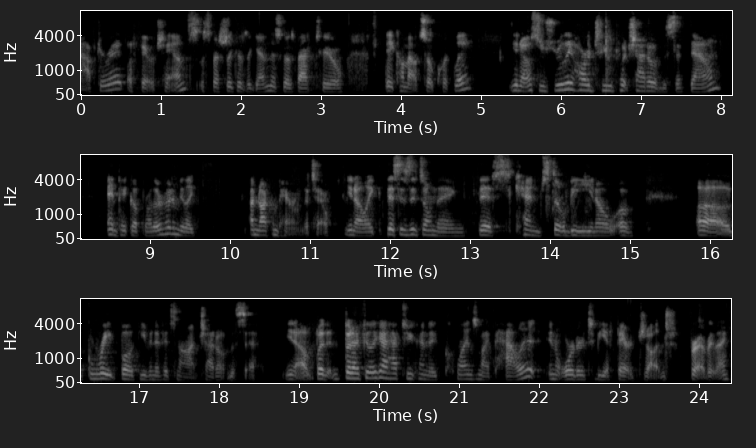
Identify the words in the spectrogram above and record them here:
after it a fair chance, especially because again, this goes back to they come out so quickly, you know. So it's really hard to put Shadow of the Sith down and pick up Brotherhood and be like, I'm not comparing the two. You know, like this is its own thing. This can still be, you know, a, great book even if it's not Shadow of the Sith. You know, but but I feel like I have to kind of cleanse my palate in order to be a fair judge for everything.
